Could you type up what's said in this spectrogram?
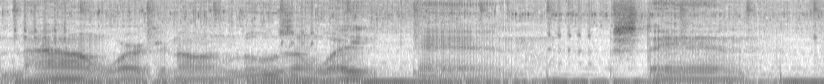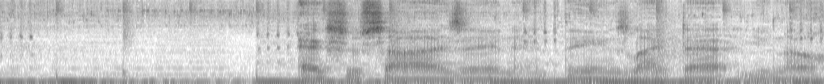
now working on losing weight and staying exercising and things like that, you know.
